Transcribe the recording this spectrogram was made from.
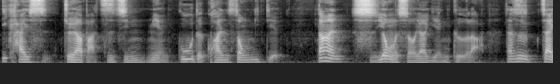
一开始就要把资金面估的宽松一点，当然使用的时候要严格啦。”但是在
